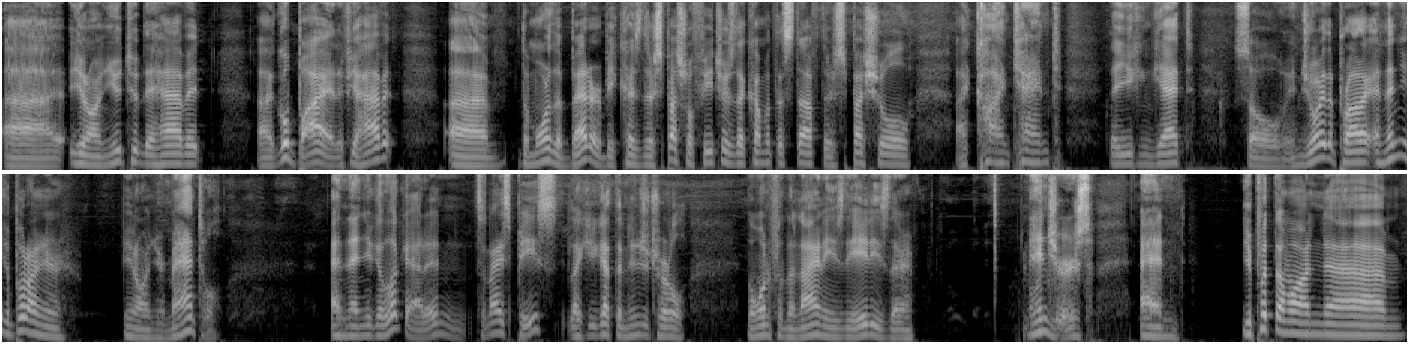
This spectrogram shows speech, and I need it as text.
uh, you know, on YouTube they have it. Uh, go buy it if you have it. Uh, the more the better because there's special features that come with the stuff. There's special uh, content that you can get. So enjoy the product, and then you can put on your, you know, on your mantle, and then you can look at it, and it's a nice piece. Like you got the Ninja Turtle the one from the 90s, the 80s there, Ninjas, and you put them on um,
